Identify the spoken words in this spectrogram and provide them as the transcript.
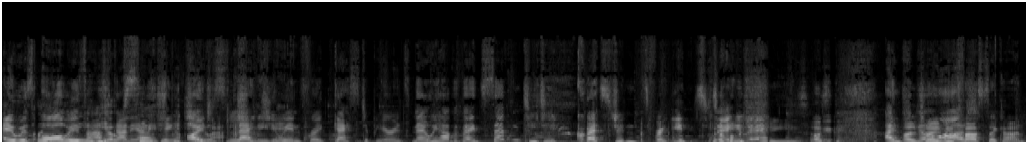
It was always really Ask Annie anything. I just let you then. in for a guest appearance. Now we have about 72 questions for you oh, today. Oh. Jesus. And I'll try to be as fast as I can.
